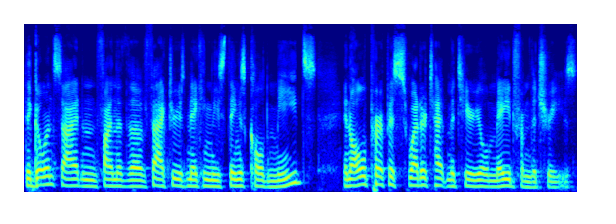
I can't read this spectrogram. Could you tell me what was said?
They go inside and find that the factory is making these things called thneeds, an all purpose sweater type material made from the trees.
